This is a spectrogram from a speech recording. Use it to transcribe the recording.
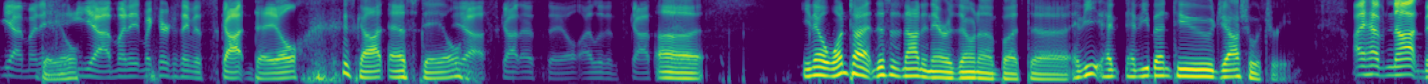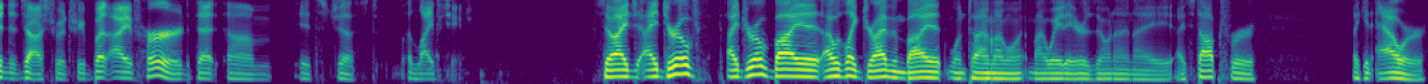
Yeah, my Dale? name. Yeah, my name. My character's name is Scott Dale. Scott S. Dale. yeah, Scott S. Dale. I live in Scottsdale. Uh, you know, one time this is not in Arizona, but uh, have you have, have you been to Joshua Tree? I have not been to Joshua Tree, but I've heard that um, it's just a life changing. So I, I drove I drove by it. I was like driving by it one time on my way to Arizona, and I, I stopped for like an hour.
